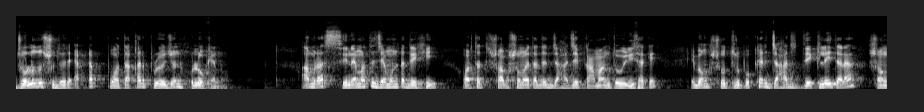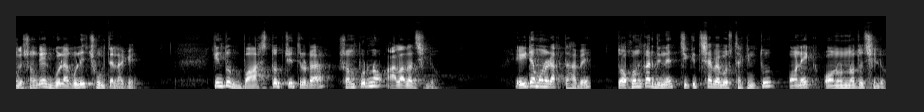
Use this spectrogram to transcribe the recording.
জলদস্যুদের একটা পতাকার প্রয়োজন হলো কেন? আমরা সিনেমাতে যেমনটা দেখি, অর্থাৎ সব সময় তাদের জাহাজে কামান তৈরি থাকে এবং শত্রুপক্ষের জাহাজ দেখলেই তারা সঙ্গে সঙ্গে গোলাগুলি ছুঁড়তে লাগে। কিন্তু বাস্তব চিত্রটা সম্পূর্ণ আলাদা ছিল। এইটা মনে রাখতে হবে, তখনকার দিনে চিকিৎসা ব্যবস্থা কিন্তু অনেক অনুন্নত ছিল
